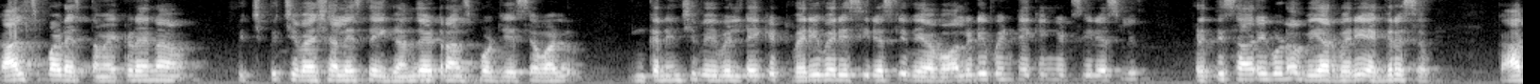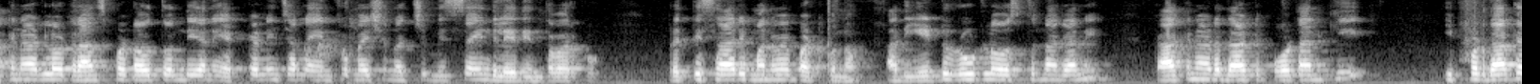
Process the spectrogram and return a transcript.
కాల్చి పడేస్తాం. ఎక్కడైనా పిచ్చి పిచ్చి వేషాలు వేస్తే ఈ గంజాయి ట్రాన్స్పోర్ట్ చేసేవాళ్ళు ఇంకా నుంచి we will take it very very seriously we have already been taking it seriously ప్రతిసారి కూడా వీఆర్ వెరీ అగ్రెసివ్ కాకినాడలో ట్రాన్స్పోర్ట్ అవుతుంది అని ఎక్కడి నుంచన్నా ఇన్ఫర్మేషన్ వచ్చి మిస్ అయింది లేదు ఇంతవరకు. ప్రతిసారి మనమే పట్టుకున్నాం. అది ఎటు రూట్లో వస్తున్నా కానీ కాకినాడ దాటిపోవటానికి ఇప్పటిదాకా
